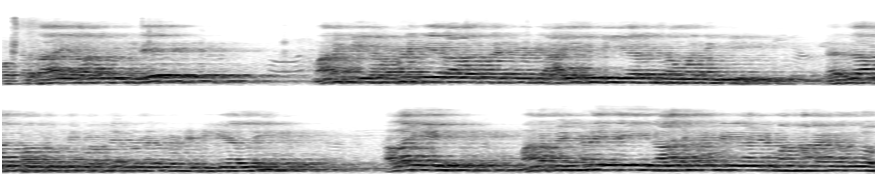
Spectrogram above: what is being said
ఒక్కసారి ఆలోచిస్తే మనకి అప్పటికే రావాల్సినటువంటి ఐదు డిఆర్కి సంబంధించి దాదాపు పంతొమ్మిది పర్సెంట్ ఉన్నటువంటి డిఆర్ని అలాగే మనం ఎక్కడైతే ఈ రాజమండ్రి లాంటి మహానగరంలో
